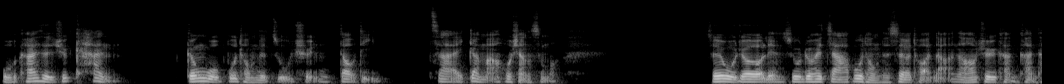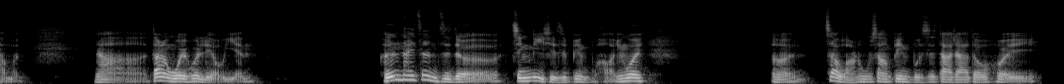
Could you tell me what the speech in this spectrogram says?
我开始去看跟我不同的族群到底在干嘛或想什么。所以我就脸书就会加不同的社团啊，然后去看看他们。那当然，我也会留言。可是那一阵子的经历其实并不好，因为，呃，在网络上并不是大家都会，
